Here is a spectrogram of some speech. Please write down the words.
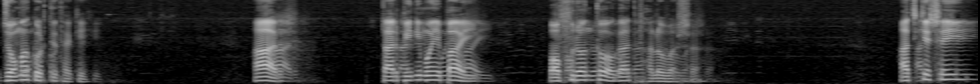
জমা করতে থাকি। আর তার বিনিময়ে পাই অফুরন্ত অগাধ ভালোবাসা। আজকে সেই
